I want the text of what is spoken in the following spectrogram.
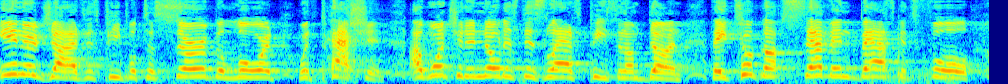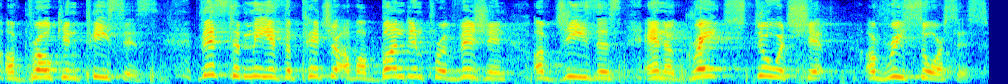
energizes people to serve the Lord with passion. I want you to notice this last piece and I'm done. They took up seven baskets full of broken pieces. This to me is the picture of abundant provision of Jesus and a great stewardship of resources.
